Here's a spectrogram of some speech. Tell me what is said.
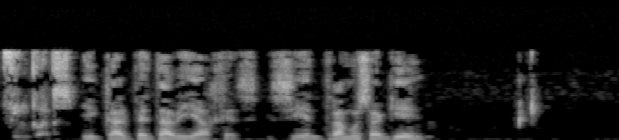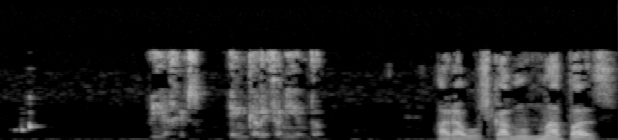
5 apps. y carpeta viajes. Si entramos aquí, Viajes. Encabezamiento. ahora buscamos mapas.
